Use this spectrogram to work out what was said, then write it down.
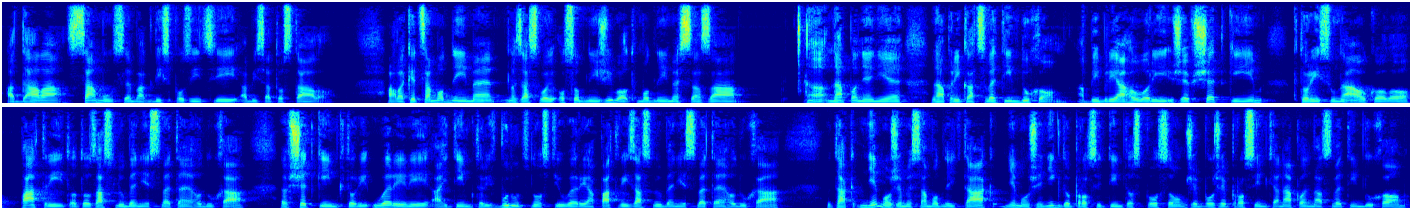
a dala samú seba k dispozícii, aby sa to stálo. Ale keď sa modlíme za svoj osobný život, modlíme sa za naplnenie napríklad Svetým duchom. A Biblia hovorí, že všetkým, ktorí sú naokolo, patrí toto zasľúbenie Svetého ducha. Všetkým, ktorí uverili, aj tým, ktorí v budúcnosti uveria, patrí zasľúbenie Svetého ducha tak nemôžeme sa modliť tak, nemôže nikto prosiť týmto spôsobom, že Bože, prosím ťa, naplň ma Svetým duchom,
